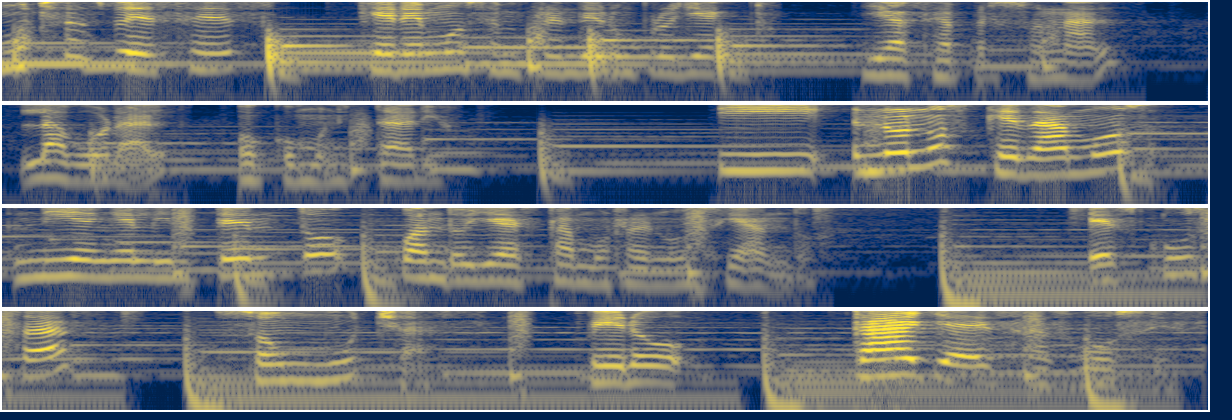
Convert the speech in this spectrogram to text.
Muchas veces queremos emprender un proyecto, ya sea personal, laboral o comunitario. Y no nos quedamos ni en el intento cuando ya estamos renunciando. Excusas son muchas, pero calla esas voces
